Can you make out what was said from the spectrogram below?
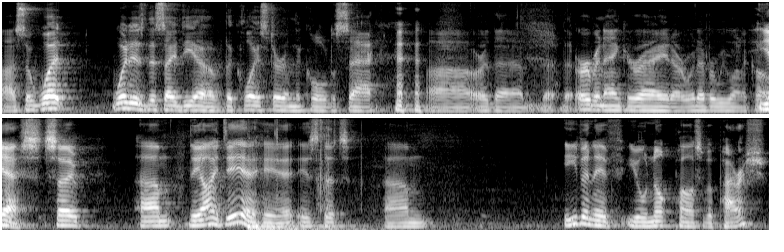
Uh, so what what is this idea of the cloister and the cul-de-sac, uh, or the, the, the urban anchorite, or whatever we want to call yes. it? Yes. So um, the idea here is that um, even if you're not part of a parish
